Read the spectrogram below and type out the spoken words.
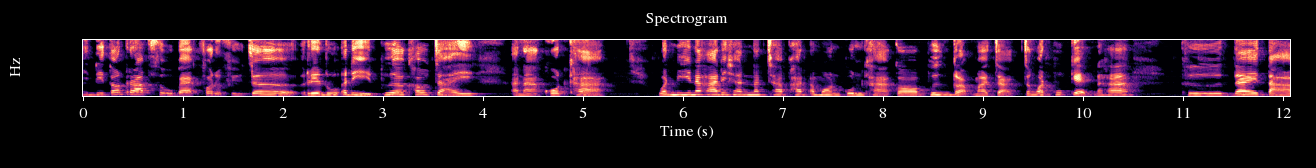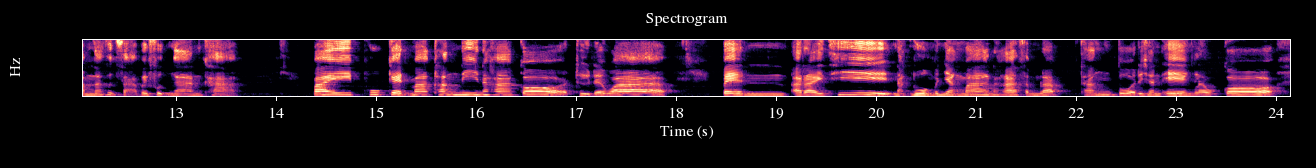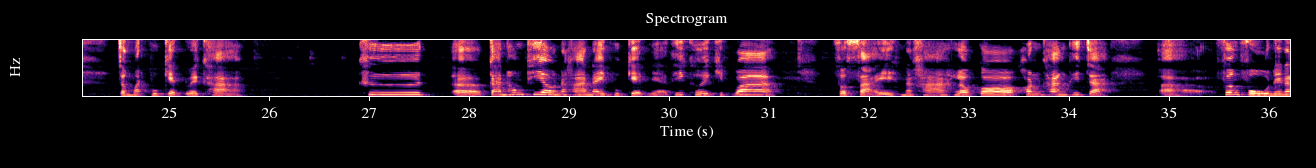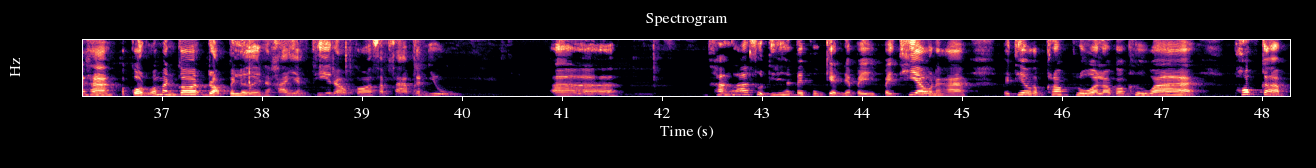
ยินดีต้อนรับสู่ Back for the Future เรียนรู้อดีตเพื่อเข้าใจอนาคตค่ะ วันนี้นะคะ ดิฉันนัชชาพัฒน์อมรกุลค่ะ ก็เพิ่งกลับมาจากจังหวัดภูเก็ตนะคะ คือได้ตามนักศึกษาไปฝึกงานค่ะ ไปภูเก็ตมาครั้งนี้นะคะ ก็ถือได้ว่าเป็นอะไรที่หนักหน่วงเป็นอย่างมากนะคะสำหรับทั้งตัวดิฉันเองแล้วก็จังหวัดภูเก็ตด้วยค่ะ คือ การท่องเที่ยวนะคะในภูเก็ตเนี่ยที่เคยคิดว่าสดใสนะคะ แล้วก็ค่อนข้างที่จะเฟื่องฟูเนี่ยนะคะ ปรากฏว่ามันก็ drop ไปเลยนะคะ อย่างที่เราก็ทราบกันอยู่ครั้งล่าสุดที่ฉันไปภูเก็ตเนี่ยไปไปเที่ยวนะคะ ไปเที่ยวกับครอบครัวแล้วก็คือว่าพบกับ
